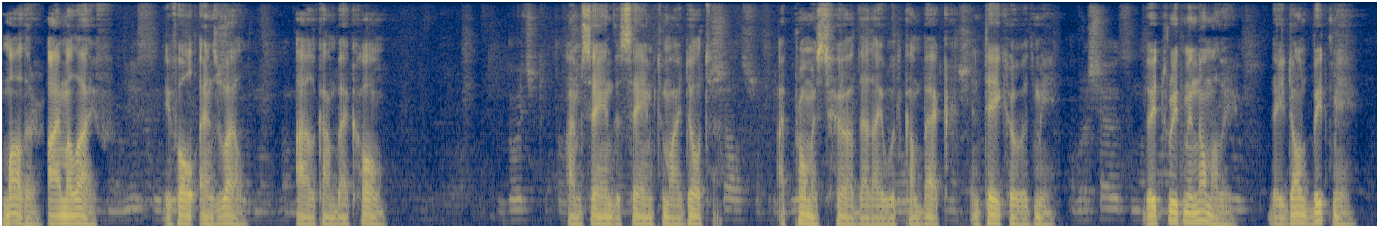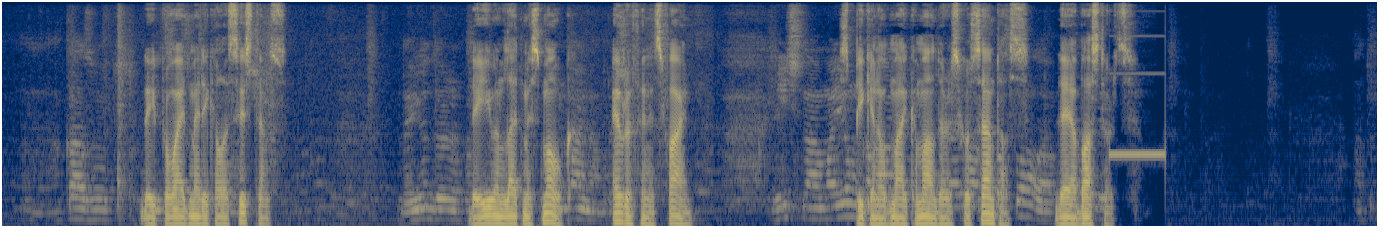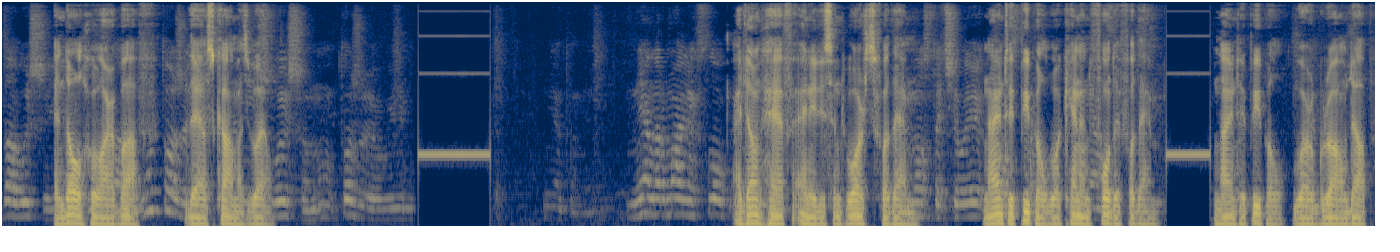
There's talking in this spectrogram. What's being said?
Mother, I'm alive. If all ends well, I'll come back home. I'm saying the same to my daughter. I promised her that I would come back and take her with me. They treat me normally. They don't beat me. They provide medical assistance. They even let me smoke. Everything is fine. Speaking of my commanders who sent us, they are bastards. And all who are above, they are scum as well. I don't have any decent words for them. 90 people were cannon fodder for them. 90 people were ground up.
